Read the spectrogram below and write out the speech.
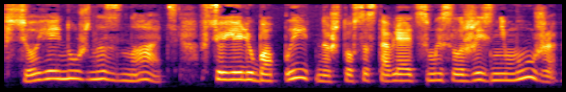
Все ей нужно знать, все ей любопытно, что составляет смысл жизни мужа.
